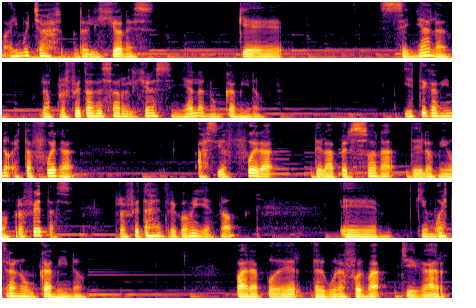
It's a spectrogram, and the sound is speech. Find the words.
hay muchas religiones que señalan, los profetas de esas religiones señalan un camino. Y este camino está fuera, hacia afuera de la persona de los mismos profetas, profetas entre comillas, ¿no? Eh, que muestran un camino para poder de alguna forma llegar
